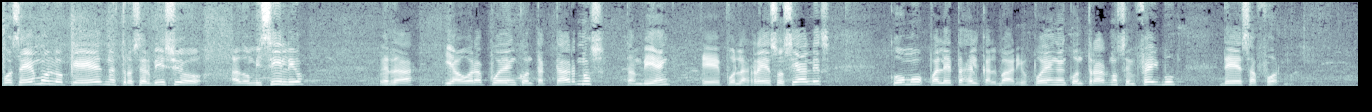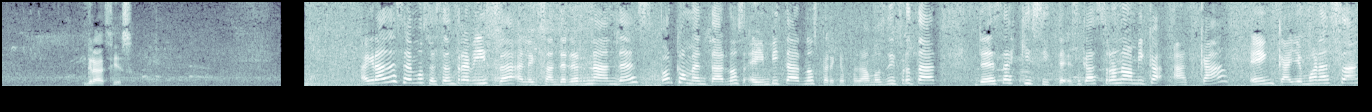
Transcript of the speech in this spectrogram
Poseemos lo que es nuestro servicio a domicilio, ¿verdad? Y ahora pueden contactarnos también eh, por las redes sociales como Paletas del Calvario. Pueden encontrarnos en Facebook de esa forma. Gracias. Agradecemos esta entrevista a Alexander Hernández por comentarnos e invitarnos para que podamos disfrutar de esta exquisitez gastronómica acá en Calle Morazán,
